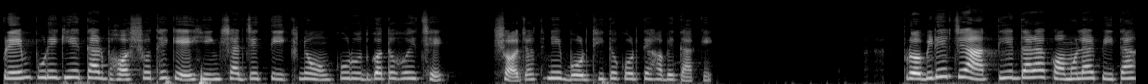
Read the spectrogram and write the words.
প্রেম পুড়ে গিয়ে তার ভস্য থেকে হিংসার যে তীক্ষ্ণ অঙ্কুর উদ্গত হয়েছে, সযত্নে বর্ধিত করতে হবে তাকে। প্রবীরের যে আত্মীয়ের দ্বারা কমলার পিতা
